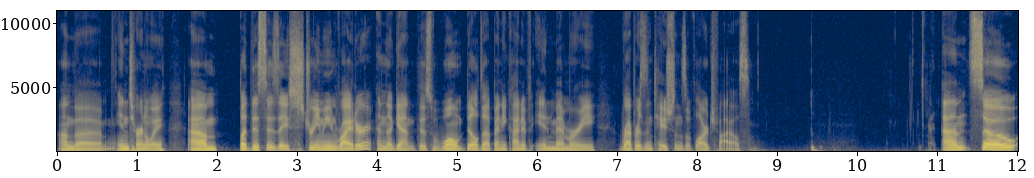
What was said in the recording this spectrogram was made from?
on the internally. Um, but this is a streaming writer, and again, this won't build up any kind of in-memory representations of large files. Um, so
